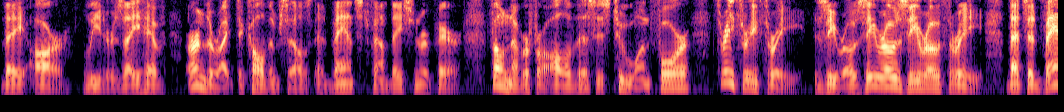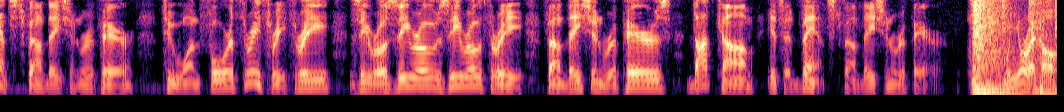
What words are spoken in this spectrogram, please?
They are leaders. They have earned the right to call themselves Advanced Foundation Repair. Phone number for all of this is 214 333 0003. That's Advanced Foundation Repair. 214-333-0003, foundationrepairs.com. It's Advanced Foundation Repair. When you're at home,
